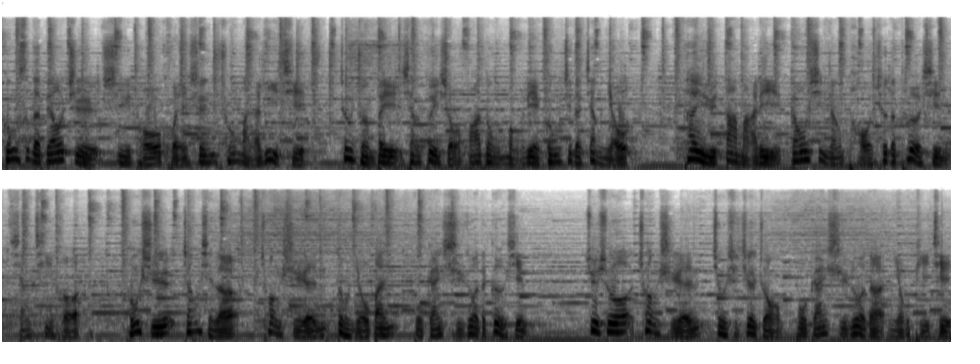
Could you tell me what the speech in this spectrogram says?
公司的标志是一头浑身充满了力气、正准备向对手发动猛烈攻击的酱牛。它与大马力高性能跑车的特性相契合，同时彰显了创始人斗牛般不甘示弱的个性。据说创始人就是这种不甘示弱的牛脾气，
